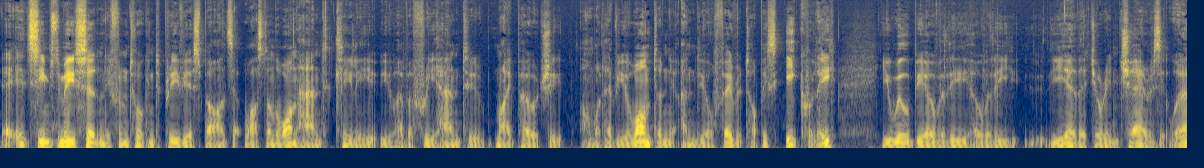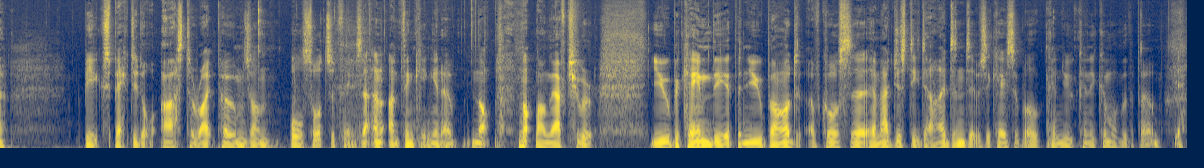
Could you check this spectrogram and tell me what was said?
It seems to me, certainly from talking to previous bards, that whilst on the one hand, clearly you have a free hand to write poetry on whatever you want and, and your favourite topics, equally, you will be over the over the year that you're in chair, as it were, be expected or asked to write poems on all sorts of things. And I'm thinking, you know, not not long after you, were, you became the the new bard, of course, uh, Her Majesty died, and it was a case of, well, can you can you come up with a poem? Yes,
